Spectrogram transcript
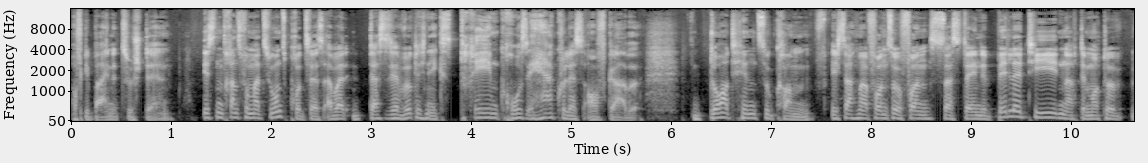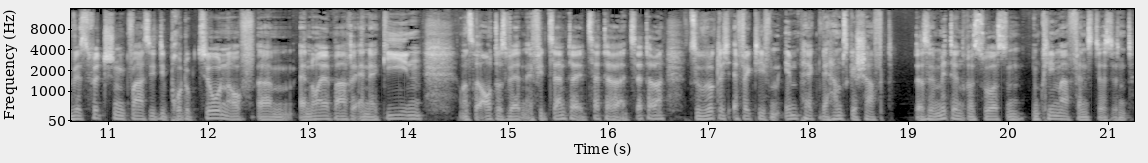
auf die Beine zu stellen. Ist ein Transformationsprozess, aber das ist ja wirklich eine extrem große Herkulesaufgabe, dorthin zu kommen. Ich sag mal von so von Sustainability nach dem Motto, wir switchen quasi die Produktion auf ähm, erneuerbare Energien, unsere Autos werden effizienter etc. etc. zu wirklich effektivem Impact. Wir haben es geschafft dass wir mit den Ressourcen im Klimafenster sind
